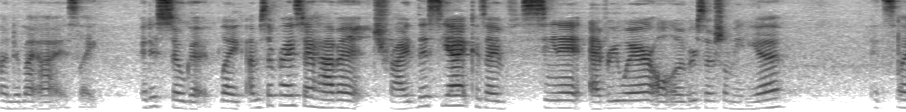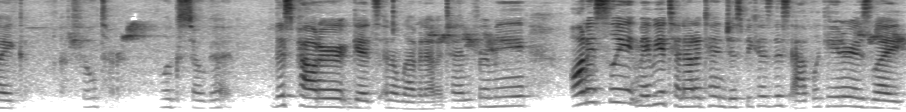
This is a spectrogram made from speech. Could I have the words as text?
under my eyes. Like, it is so good. Like, I'm surprised I haven't tried this yet because I've seen it everywhere all over social media. It's like a filter. It looks so good. This powder gets an 11 out of 10 for me. Honestly, maybe a 10 out of 10 just because this applicator is like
